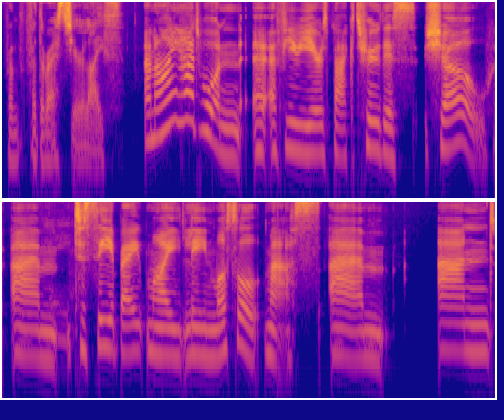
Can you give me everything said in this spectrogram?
from for the rest of your life. And I had one a, a few years back through this show um, to see about my lean muscle mass. Um, And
